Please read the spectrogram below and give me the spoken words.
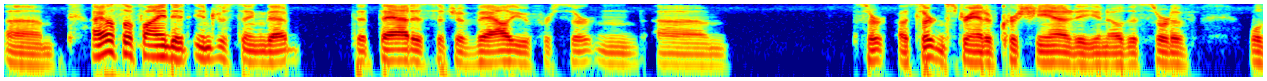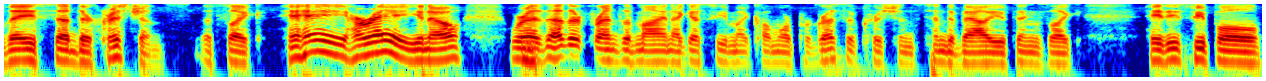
Um, I also find it interesting that that that is such a value for certain um, cer- a certain strand of Christianity. You know, this sort of well, they said they're Christians. It's like, hey, hey, hooray, you know. Whereas mm-hmm. other friends of mine, I guess you might call more progressive Christians, tend to value things like, hey, these people,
